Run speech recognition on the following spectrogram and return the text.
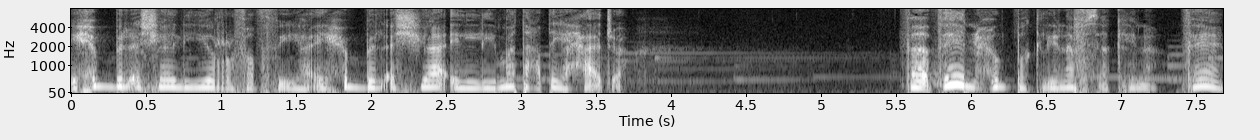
يحب الأشياء اللي يرفض فيها يحب الأشياء اللي ما تعطيه حاجة. ففين حبك لنفسك هنا؟ فين؟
